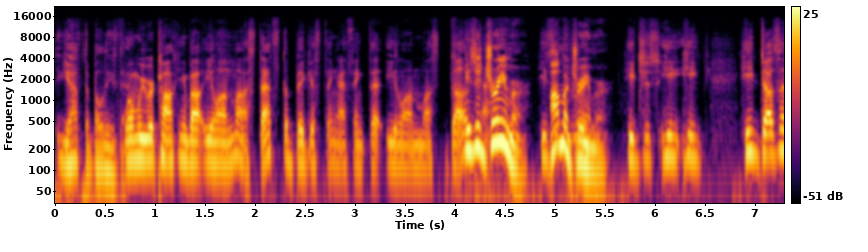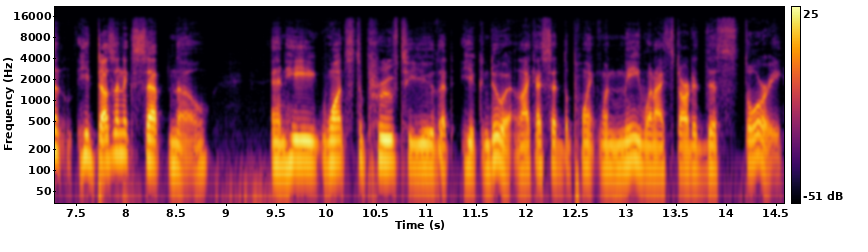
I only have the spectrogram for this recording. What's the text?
You have to believe that. when we were talking about Elon Musk. That's the biggest thing I think that Elon Musk does. He's a dreamer. He's I'm a dreamer. He just he he he doesn't he doesn't accept no, and he wants to prove to you that he can do it. Like I said, the point when me when I started this story,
